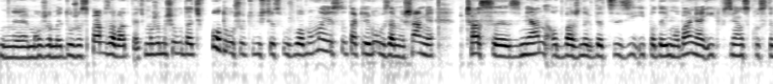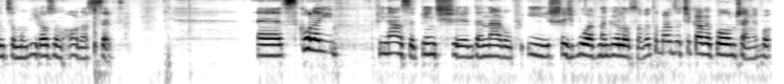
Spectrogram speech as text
e, możemy dużo spraw załatwiać, możemy się udać w podróż, oczywiście służbową. No jest to taki ruch, zamieszanie, czas e, zmian, odważnych decyzji i podejmowania ich w związku z tym, co mówi rozum oraz serce. Z kolei finanse, 5 denarów i 6 buław na gry losowe to bardzo ciekawe połączenie, bo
